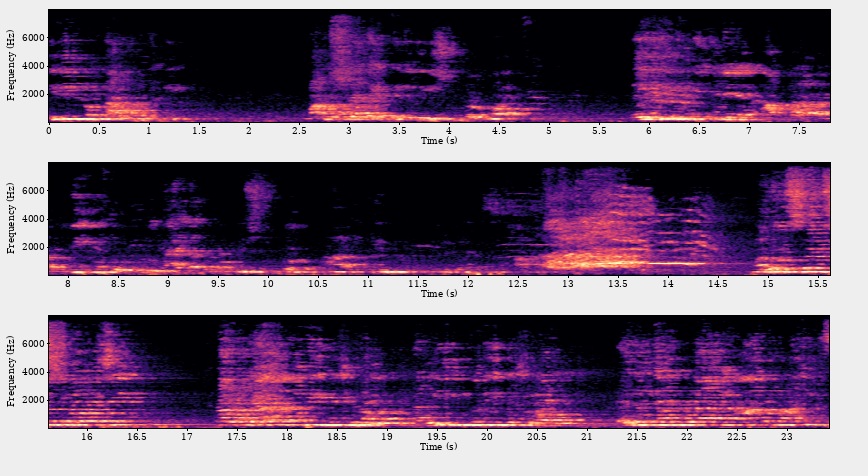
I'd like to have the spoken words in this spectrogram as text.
বিভিন্ন কারণ থেকে মানুষরা দেখতে যদি সুন্দর হয় এই থেকে নেন আপনার পুরো কায়নাতের মধ্যে সুন্দর আর কেউ নেই। মানুষ মানুষকে ভালোবাসে তার জ্ঞান যদি বেশি হয় তার ইলম যদি বেশি হয় এই জন্য আমরা আদম আলাইহিস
